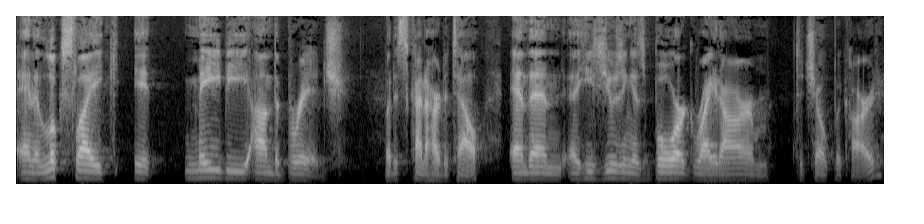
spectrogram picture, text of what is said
and it looks like it may be on the bridge, but it's kind of hard to tell. And then uh, he's using his Borg right arm to choke Picard.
